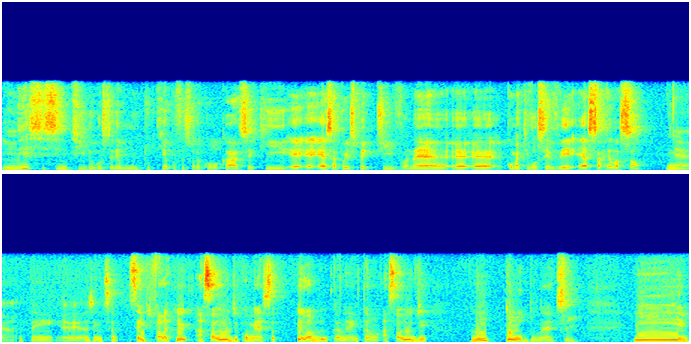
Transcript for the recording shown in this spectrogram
Nesse sentido, eu gostaria muito que a professora colocasse aqui é, é, essa perspectiva, né? É, é como é que você vê essa relação? É, tem, é, a gente sempre fala que a saúde começa pela boca, né? Então, a saúde num todo, né? Sim. E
